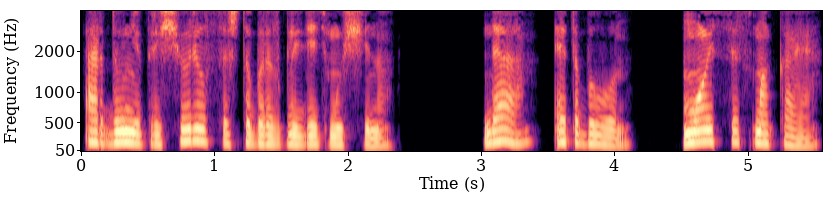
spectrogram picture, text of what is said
Ардуни прищурился, чтобы разглядеть мужчину. Да, это был он. Мой сыс Макая,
